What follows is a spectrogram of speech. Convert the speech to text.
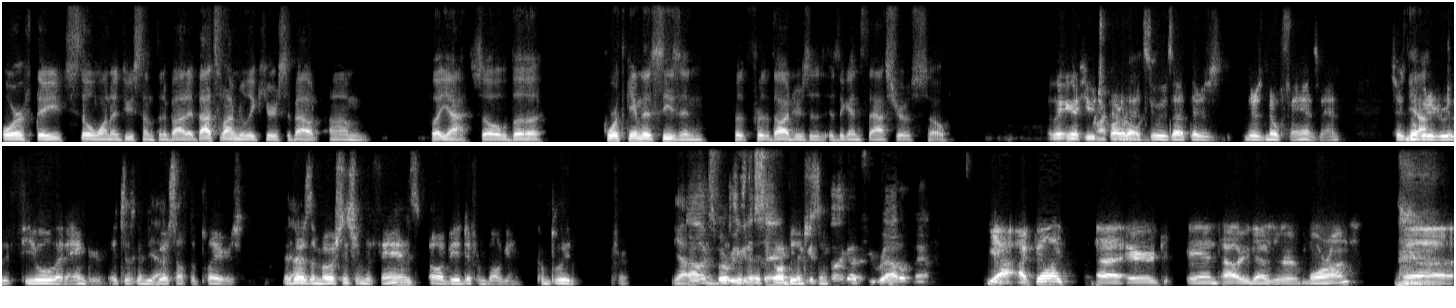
or if they still want to do something about it. That's what I'm really curious about. Um, but yeah, so the fourth game of the season for, for the Dodgers is, is against the Astros. So I think a huge part of that too is that there's there's no fans, man. So there's Yeah. nobody to really fuel that anger. It's just gonna be Yeah. based off the players. If Yeah. there's emotions from the fans, oh, it'd be a different ballgame. Completely different. Yeah, Alex, what were you gonna say? it's gonna be I got you rattled, man. Yeah, I feel like uh, Eric and Tyler, you guys are morons. Uh,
